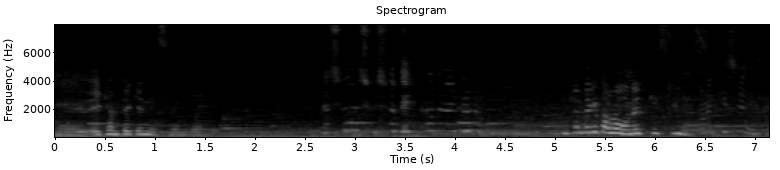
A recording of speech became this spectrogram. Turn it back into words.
হ্যাঁ, এখান থেকে নিছি আমরা। একটু? এখান থেকে তো আমরা অনেক কিছু নিছি অনেক কিছু নিছি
